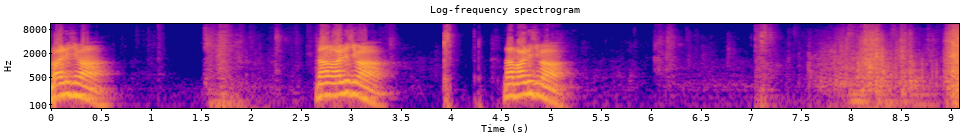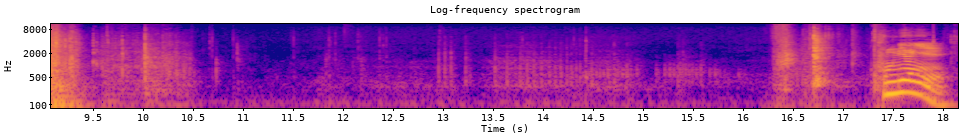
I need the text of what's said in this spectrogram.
말리지 마. 나 말리지 마. 나 말리지 마. 분명히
